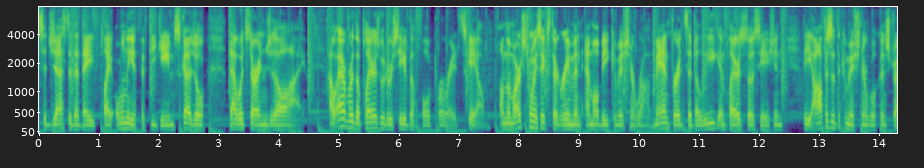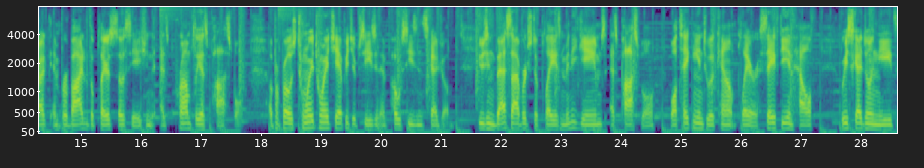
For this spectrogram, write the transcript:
suggested that they play only a 50 game schedule that would start in July. However, the players would receive the full prorated scale. On the March 26th agreement, MLB Commissioner Rob Manfred said the League and Players Association, the Office of the Commissioner, will construct and provide the Players Association as promptly as possible a proposed 2020 championship season and postseason schedule, using best average to play as many games as possible while taking into account player safety and health, rescheduling needs,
